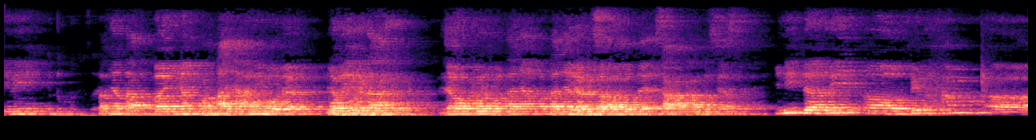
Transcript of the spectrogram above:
ini ternyata banyak pertanyaan nih Pak Udan. Boleh Ya, kita ya. jawab dulu pertanyaan-pertanyaan Ya. dari sahabat Ute sangat antusias. Ini dari eh, Wilham eh,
